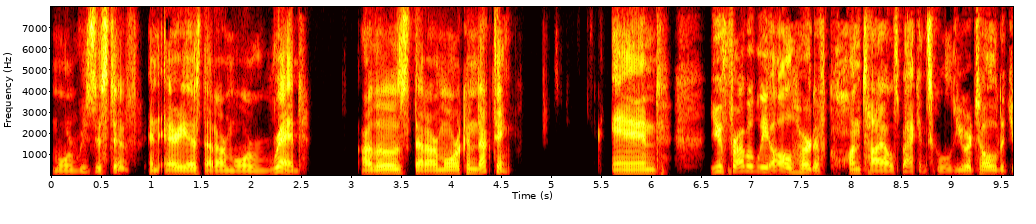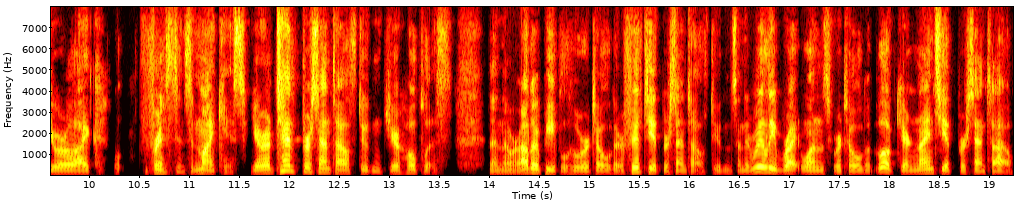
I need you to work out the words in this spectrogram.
more resistive, and areas that are more red are those that are more conducting. And you've probably all heard of quantiles back in school. You were told that you were like, for instance, in my case, you're a 10th percentile student, you're hopeless. Then there were other people who were told they're 50th percentile students, and the really bright ones were told that, look, you're 90th percentile.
